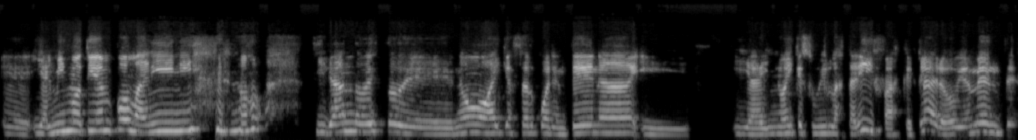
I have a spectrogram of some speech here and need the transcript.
Eh, y al mismo tiempo Manini, ¿no? Girando esto de no, hay que hacer cuarentena y, y ahí no hay que subir las tarifas, que claro, obviamente.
